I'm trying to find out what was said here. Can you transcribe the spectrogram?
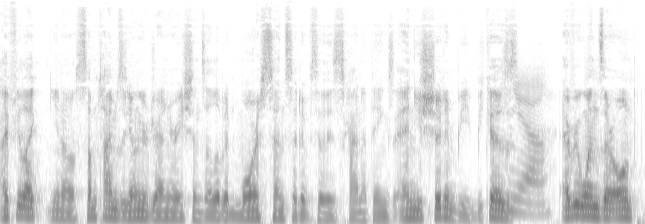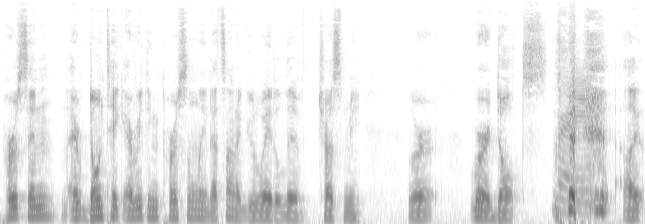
I feel like, you know, sometimes the younger generation's a little bit more sensitive to these kind of things and you shouldn't be because Yeah. everyone's their own person. Don't take everything personally. That's not a good way to live. Trust me. We're we're adults. Right. like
